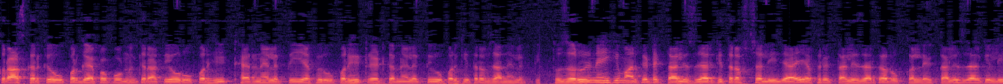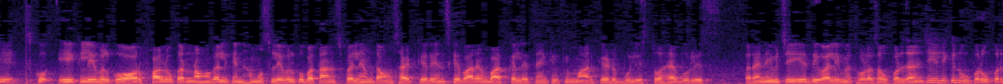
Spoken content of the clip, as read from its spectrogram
क्रॉस करके ऊपर गैप अप ओपनिंग कराती है और ऊपर ही ठहरने लगती है या फिर ऊपर ही ट्रेड करने लगती है, ऊपर की तरफ़ जाने लगती है। तो ज़रूरी नहीं कि मार्केट इकतालीस हज़ार की तरफ़ चली जाए या फिर इकतालीस हज़ार का रुक कर ले। इकतालीस हज़ार के लिए इसको एक लेवल को और फॉलो करना होगा, लेकिन हम उस लेवल को बताने से पहले हम डाउन साइड के रेंज के बारे में बात कर लेते हैं, क्योंकि मार्केट बुलिस तो है बुलिस रहनी भी चाहिए, दिवाली में थोड़ा सा ऊपर जानी चाहिए, लेकिन ऊपर ऊपर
